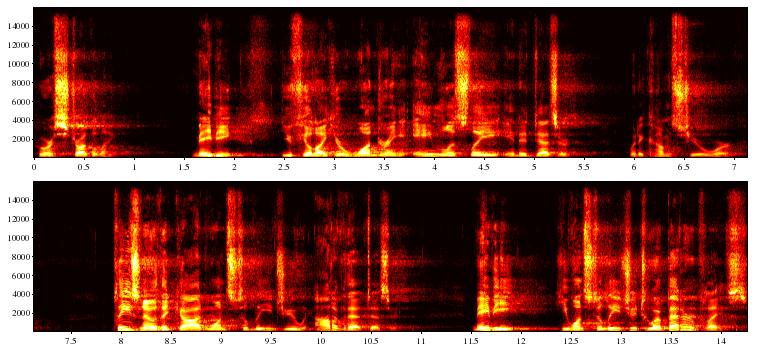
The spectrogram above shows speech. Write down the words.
who are struggling, maybe you feel like you're wandering aimlessly in a desert when it comes to your work. Please know that God wants to lead you out of that desert. Maybe he wants to lead you to a better place,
